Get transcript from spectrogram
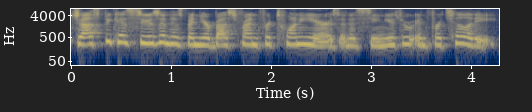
Just because Susan has been your best friend for 20 years and has seen you through infertility,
